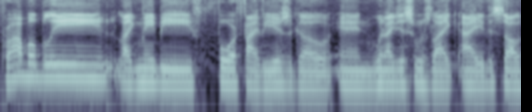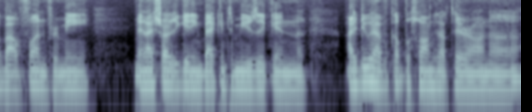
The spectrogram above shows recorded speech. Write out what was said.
probably like maybe four or five years ago, and when I just was like, "I this is all about fun for me," and I started getting back into music, and I do have a couple songs out there on uh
